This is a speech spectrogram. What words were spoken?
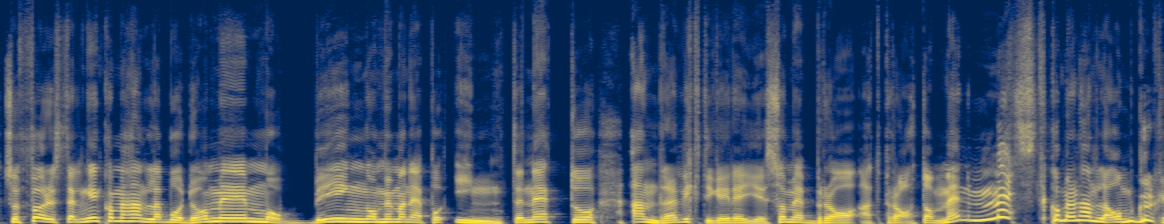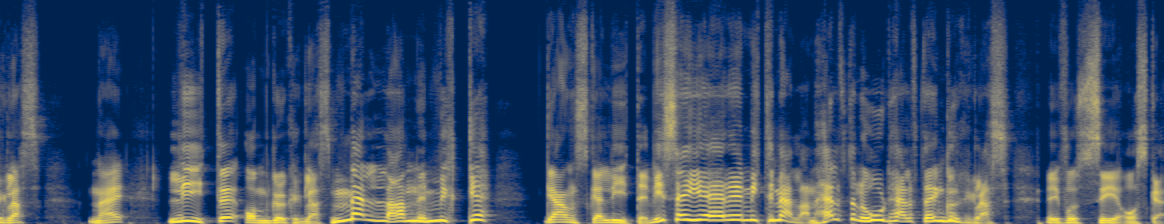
Så föreställningen kommer handla både om eh, mobbing, om hur man är på internet och andra viktiga grejer som är bra att prata om. Men mest kommer den handla om gurkaglass. Nej, lite om gurkaglass. Mellan mycket ganska lite. Vi säger eh, mittemellan. Hälften ord, hälften gurkaglass. Vi får se, Oskar.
